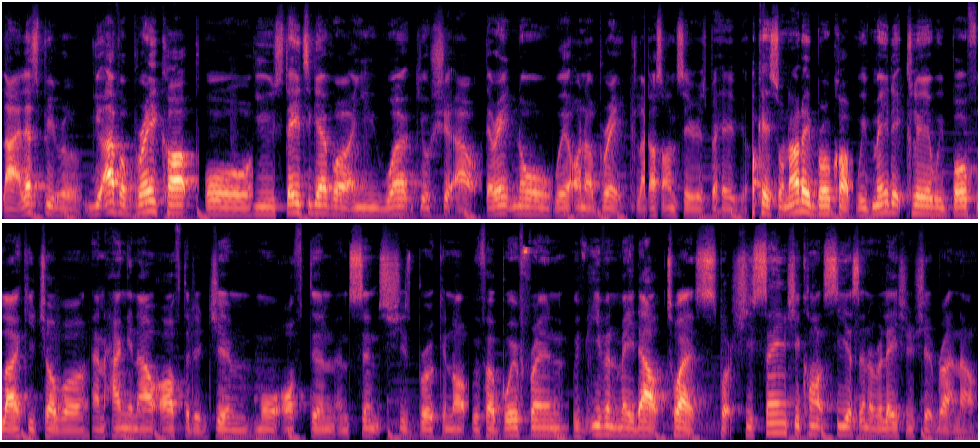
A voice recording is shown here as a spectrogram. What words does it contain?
Like, let's be real. You either break up or you stay together and you work your shit out. There ain't no we're on a break. Like, that's unserious behavior. Okay, so now they broke up. We've made it clear we both like each other and hanging out after the gym more often. And since she's broken up with her boyfriend, we've even made out twice. But she's saying she can't see us in a relationship right now.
